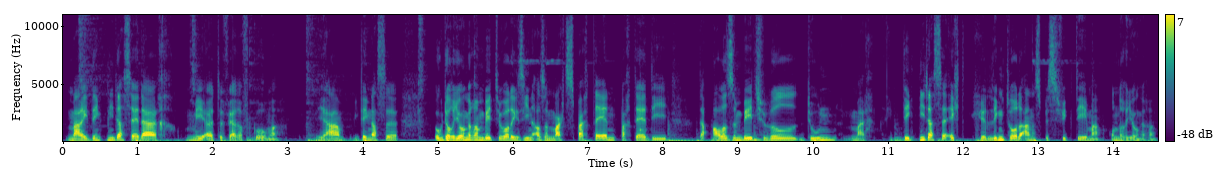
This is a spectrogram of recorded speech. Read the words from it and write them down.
Maar ik denk niet dat zij daar mee uit de verf komen. Ja, ik denk dat ze ook door jongeren een beetje worden gezien als een machtspartij. Een partij die dat alles een beetje wil doen. Maar ik denk niet dat ze echt gelinkt worden aan een specifiek thema onder jongeren.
